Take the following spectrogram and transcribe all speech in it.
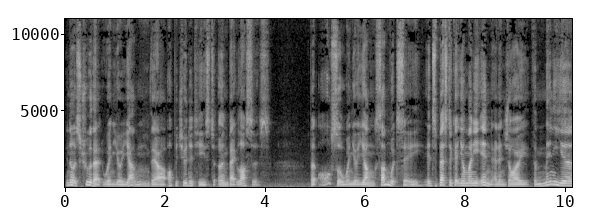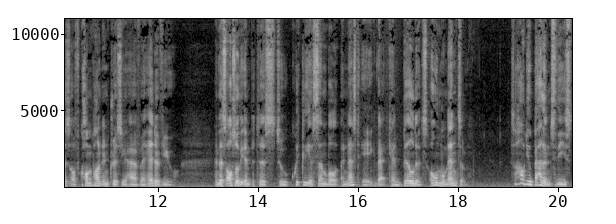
You know, it's true that when you're young, there are opportunities to earn back losses. But also, when you're young, some would say it's best to get your money in and enjoy the many years of compound interest you have ahead of you. And there's also the impetus to quickly assemble a nest egg that can build its own momentum. So, how do you balance these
